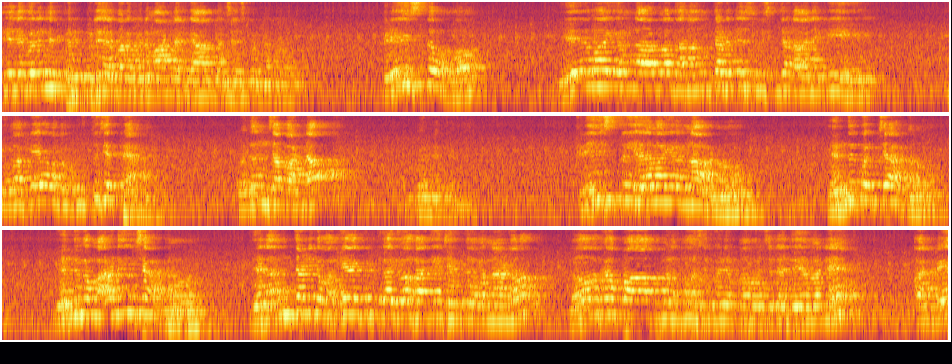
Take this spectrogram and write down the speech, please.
దీని గురించి పిల్లలు మనకు మాటలు జ్ఞాపకం చేసుకుంటారు క్రీస్తు ఏమై ఉన్నాడో దానంతటిని సృష్టించడానికి ఒకే ఒక గుర్తు చెప్పాను. వధించబడ్డ గొర్రెపిల్ల క్రీస్తు ఏమై ఉన్నాడు? ఎందుకు వచ్చాడు? ఎందుకు మరణించాడు? దీనంతటికి ఒకే గుర్తుగా యోగాన్ని చెబుతూ ఉన్నాడు లోక పాపములు మోసుకొని పోవచ్చిన దేవుని ఒకే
